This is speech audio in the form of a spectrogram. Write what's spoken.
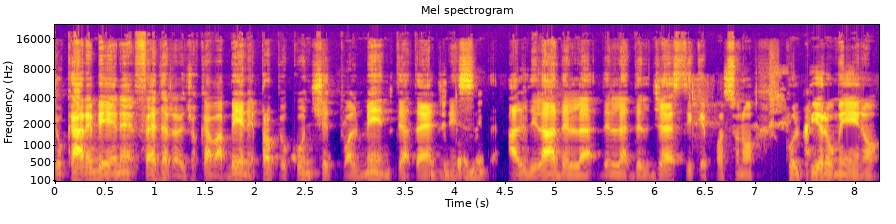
giocare bene, Federer giocava bene proprio concettualmente a tennis, al di là del, del, del, gesti che possono colpire o meno.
